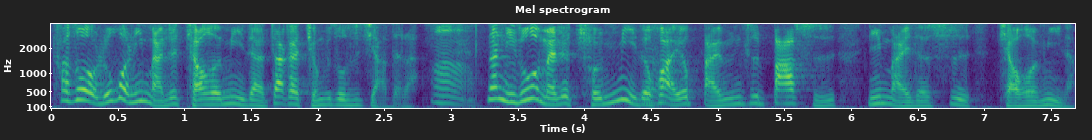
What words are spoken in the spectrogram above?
他说，如果你买的调和蜜的，大概全部都是假的啦。嗯，那你如果买的纯蜜的话，有百分之八十你买的是调和蜜的。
